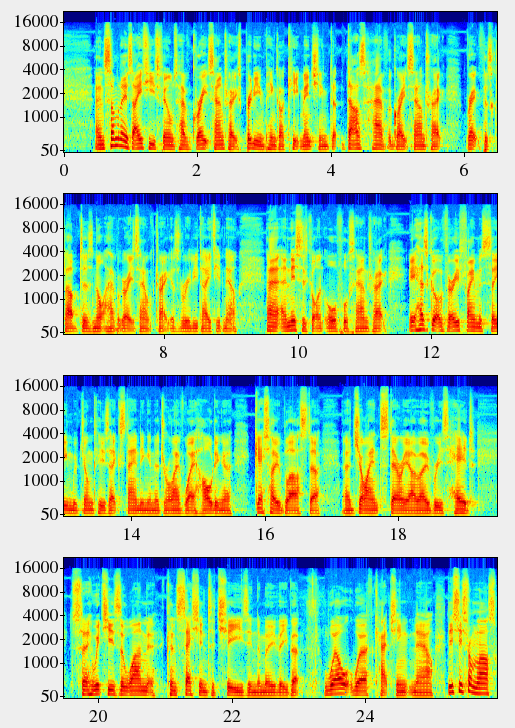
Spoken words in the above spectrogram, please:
And some of those 80s films have great soundtracks. Pretty in Pink, I keep mentioning, does have a great soundtrack. Breakfast Club does not have a great soundtrack. It's really dated now. Uh, and this has got an awful soundtrack. It has got a very famous scene with John Cusack standing in a driveway holding a ghetto blaster, a giant stereo over his head. So, which is the one concession to cheese in the movie, but well worth catching now. This is from last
